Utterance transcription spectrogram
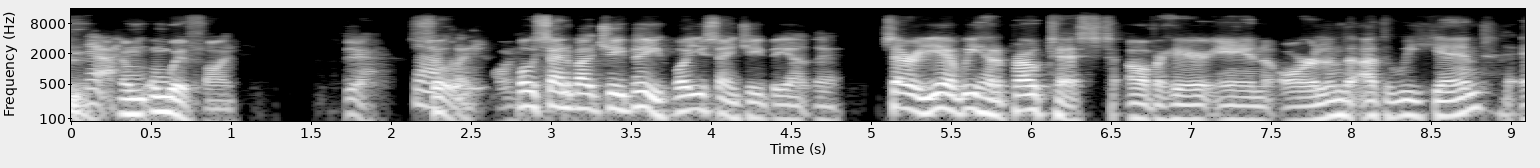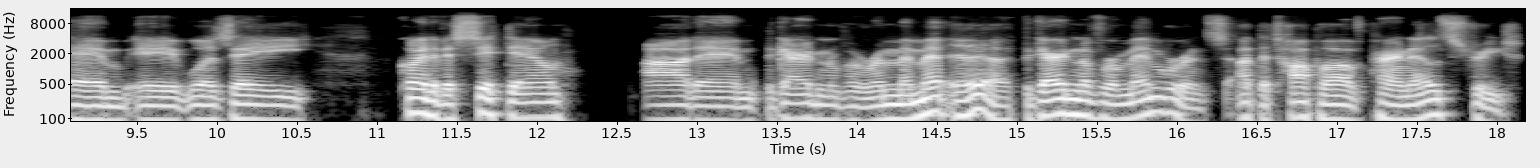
Yeah, and, and we're fine. Yeah. Exactly. So, what are we saying about GB? What are you saying, GB, out there? Sorry, yeah, we had a protest over here in Ireland at the weekend. Um, it was a kind of a sit down at um the Garden of a Remember, uh, the Garden of Remembrance at the top of Parnell Street.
